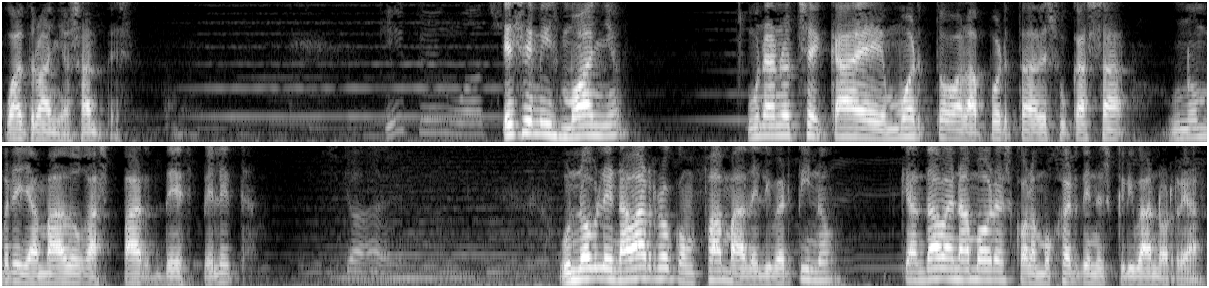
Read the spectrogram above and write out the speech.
cuatro años antes. Ese mismo año, una noche cae muerto a la puerta de su casa un hombre llamado Gaspar de Ezpeleta, un noble navarro con fama de libertino que andaba en amores con la mujer de un escribano real.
